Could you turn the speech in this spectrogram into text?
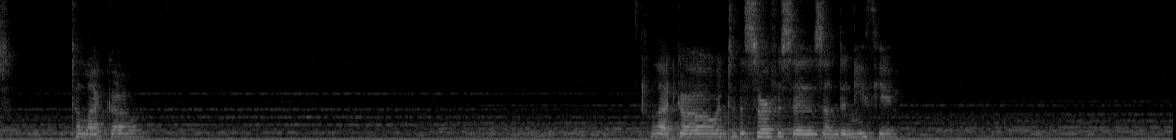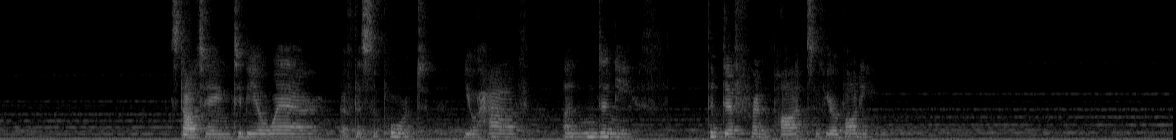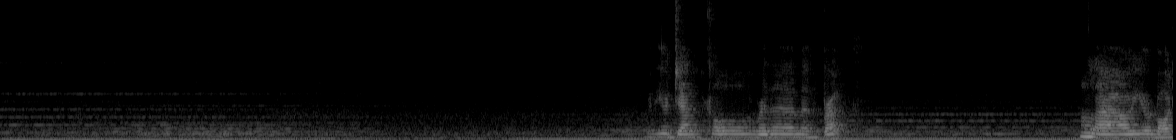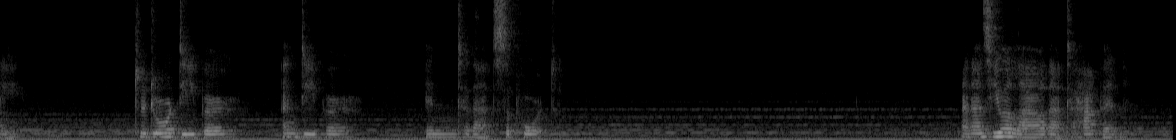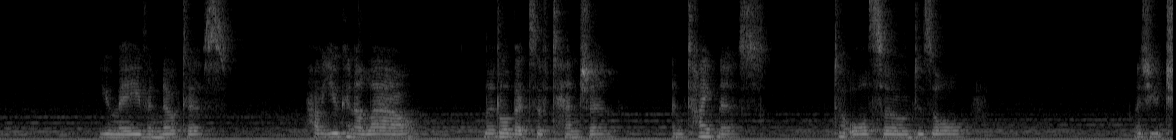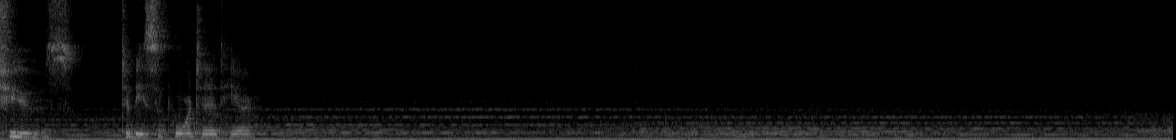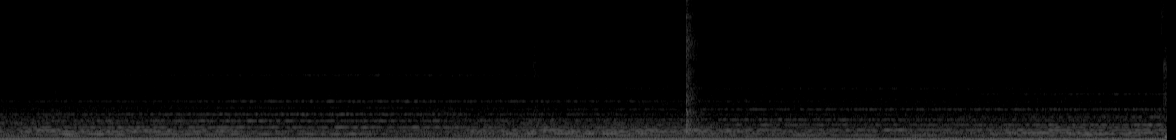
to let go. Let go into the surfaces underneath you. Starting to be aware of the support you have underneath the different parts of your body. Gentle rhythm of breath. Allow your body to draw deeper and deeper into that support. And as you allow that to happen, you may even notice how you can allow little bits of tension and tightness to also dissolve as you choose to be supported here.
